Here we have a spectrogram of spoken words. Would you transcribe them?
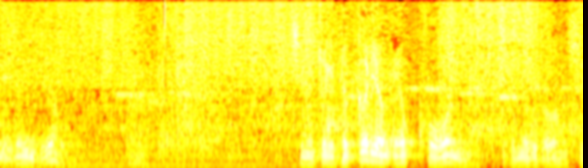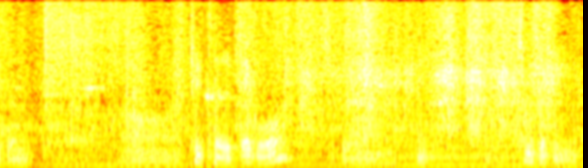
예정이고요. 지금 이쪽에 벽걸이형 에어컨 지금 여기도 지금 어, 필터를 떼고 지금 네, 청소 중입니다.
